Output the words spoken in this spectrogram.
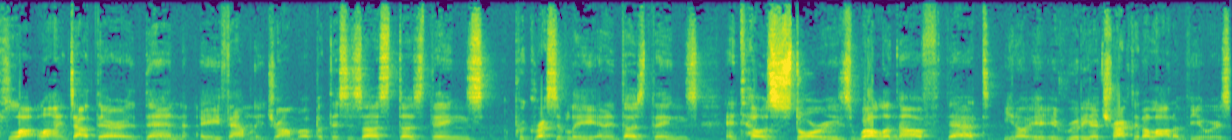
plot lines out there than a family drama. But This Is Us does things progressively and it does things and tells stories well enough that you know it, it really attracted a lot of viewers.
